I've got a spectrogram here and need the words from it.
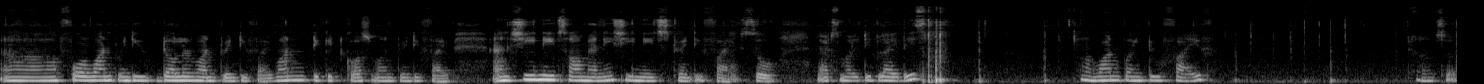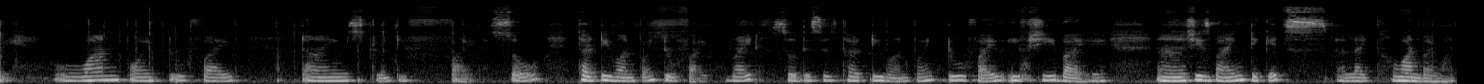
uh, for 120 dollar 125 one ticket costs 125 and she needs how many? She needs 25 so let's multiply this. 1.25 I'm uh, sorry. 1.25 times 25 so 31.25 right? So this is 31.25 if she buy uh, she's buying tickets uh, like one by one.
